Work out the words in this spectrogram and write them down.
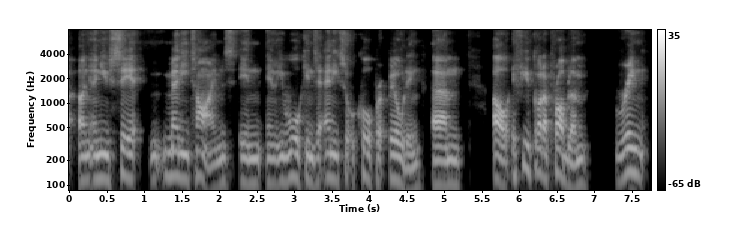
uh, and, and you see it many times in, in you walk into any sort of corporate building um, oh if you've got a problem ring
